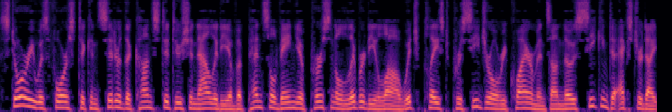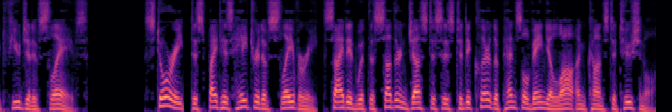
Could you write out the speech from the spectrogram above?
Story was forced to consider the constitutionality of a Pennsylvania personal liberty law which placed procedural requirements on those seeking to extradite fugitive slaves. Story, despite his hatred of slavery, sided with the Southern justices to declare the Pennsylvania law unconstitutional.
